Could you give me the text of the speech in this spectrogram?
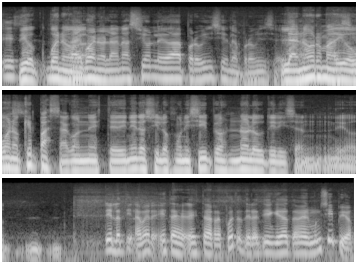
Es- digo, bueno, Ay, bueno, la nación le da a provincia y la provincia... la da- norma, digo, Así bueno. ¿qué pasa con este dinero si los municipios no lo utilizan? Digo, Te la tiene- a ver, esta, esta respuesta te la tiene que dar también el municipio.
